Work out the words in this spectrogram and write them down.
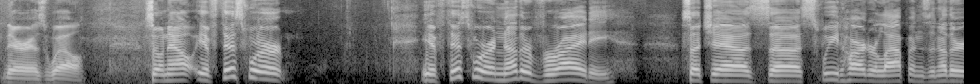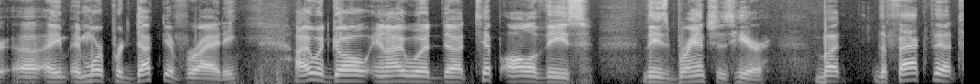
there as well. So now if this were, if this were another variety, such as uh, Sweetheart or Lapins, another, uh, a, a, more productive variety, I would go and I would uh, tip all of these, these branches here. But the fact that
